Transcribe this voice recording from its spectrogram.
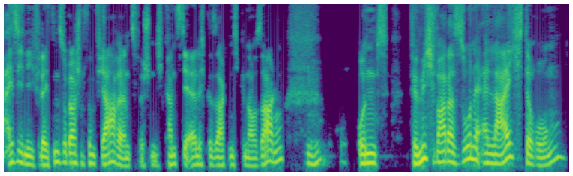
weiß ich nicht, vielleicht sind sogar schon fünf Jahre inzwischen. Ich kann es dir ehrlich gesagt nicht genau sagen. Mhm. Und für mich war das so eine Erleichterung,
